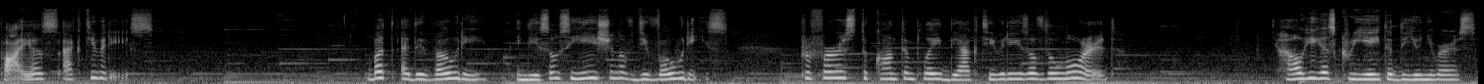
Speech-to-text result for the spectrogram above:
pious activities. But a devotee in the association of devotees prefers to contemplate the activities of the Lord, how He has created the universe,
